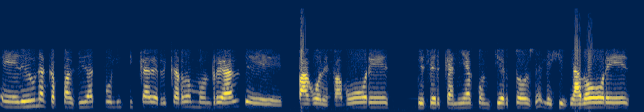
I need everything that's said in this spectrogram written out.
eh, de una capacidad política de Ricardo Monreal de pago de favores, de cercanía con ciertos legisladores,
